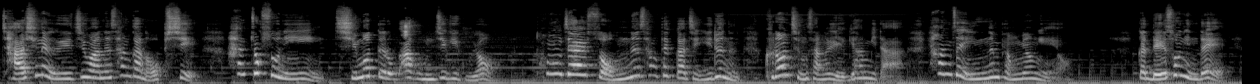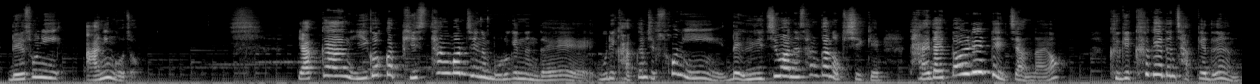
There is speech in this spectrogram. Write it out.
자신의 의지와는 상관없이 한쪽 손이 지멋대로 막 움직이고요. 통제할 수 없는 상태까지 이르는 그런 증상을 얘기합니다. 현재 있는 병명이에요. 그러니까 내 손인데 내 손이 아닌 거죠. 약간 이것과 비슷한 건지는 모르겠는데 우리 가끔씩 손이 내 의지와는 상관없이 이렇게 달달 떨릴 때 있지 않나요? 그게 크게든 작게든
